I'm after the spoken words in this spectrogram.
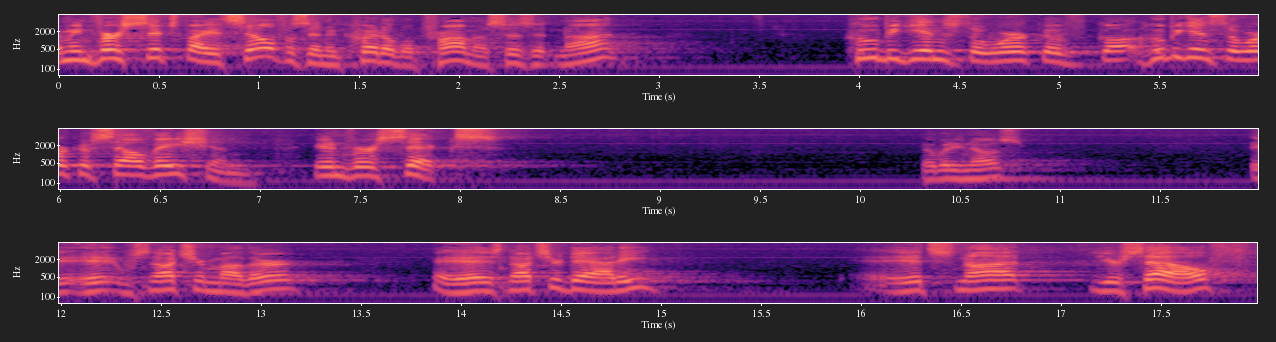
I mean, verse 6 by itself is an incredible promise, is it not? Who begins the work of God, who begins the work of salvation in verse 6? Nobody knows? It's not your mother. It's not your daddy. It's not yourself.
